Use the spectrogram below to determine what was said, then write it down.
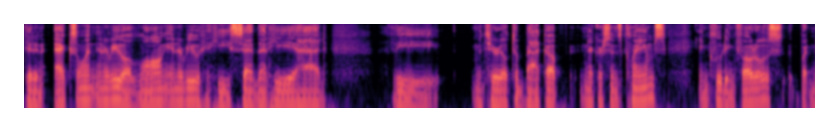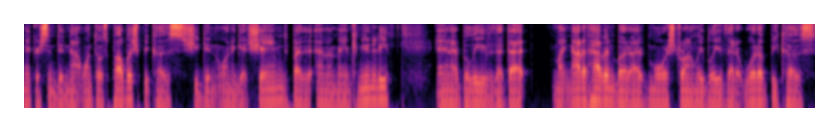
did an excellent interview, a long interview. He said that he had the material to back up Nickerson's claims, including photos, but Nickerson did not want those published because she didn't want to get shamed by the MMA community. And I believe that that might not have happened, but I more strongly believe that it would have because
